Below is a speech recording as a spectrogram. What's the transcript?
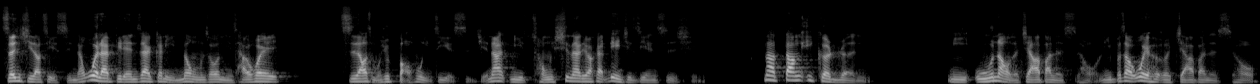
珍惜到自己的时间。那未来别人在跟你弄的时候，你才会知道怎么去保护你自己的时间。那你从现在就要开始练习这件事情。那当一个人你无脑的加班的时候，你不知道为何而加班的时候，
